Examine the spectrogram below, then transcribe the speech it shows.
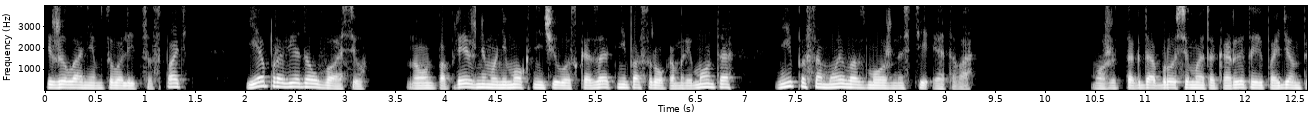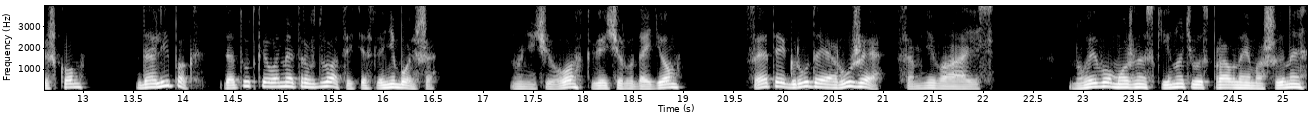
и желанием завалиться спать, я проведал Васю, но он по-прежнему не мог ничего сказать ни по срокам ремонта, ни по самой возможности этого. Может, тогда бросим это корыто и пойдем пешком? До Липок? Да тут километров двадцать, если не больше. Ну ничего, к вечеру дойдем. С этой грудой оружия сомневаюсь. Но его можно скинуть в исправные машины,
